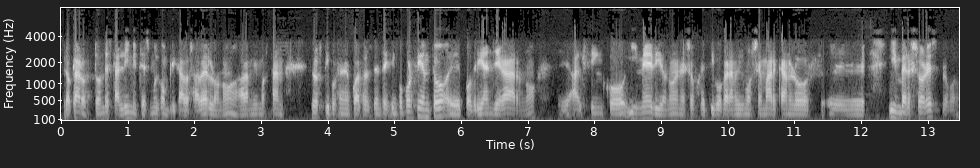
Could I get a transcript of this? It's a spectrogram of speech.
Pero claro, ¿dónde está el límite? Es muy complicado saberlo. ¿no? Ahora mismo están los tipos en el 4,75%, eh, podrían llegar ¿no? Eh, al cinco y medio, ¿no? En ese objetivo que ahora mismo se marcan los eh, inversores, pero bueno,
